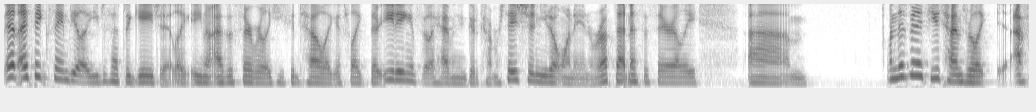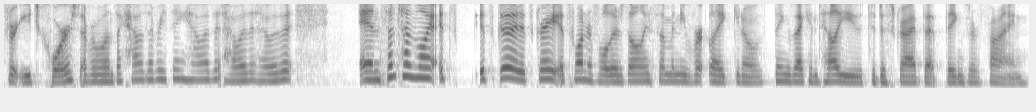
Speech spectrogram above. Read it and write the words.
And I think same deal. Like you just have to gauge it. Like you know, as a server, like you can tell like if like they're eating, if they're like having a good conversation. You don't want to interrupt that necessarily. Um, and there's been a few times where like after each course, everyone's like, "How's everything? How is it? How is it? How is it?" And sometimes I'm like, "It's it's good. It's great. It's wonderful." There's only so many like you know things I can tell you to describe that things are fine.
